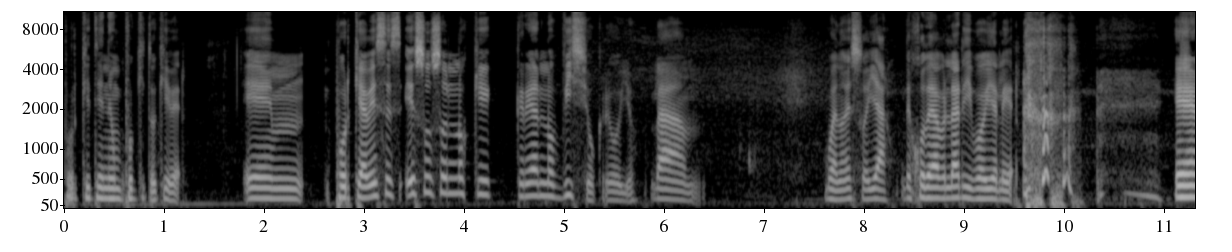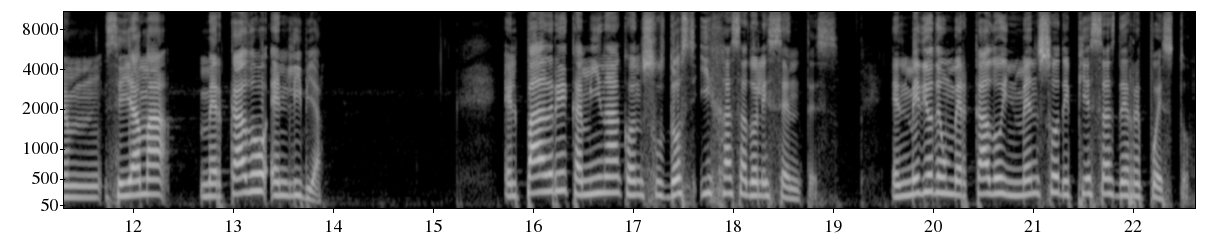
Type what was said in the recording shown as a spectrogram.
porque tiene un poquito que ver. Eh, porque a veces esos son los que crean los vicios, creo yo. La, bueno, eso ya, dejo de hablar y voy a leer. eh, se llama Mercado en Libia. El padre camina con sus dos hijas adolescentes en medio de un mercado inmenso de piezas de repuesto.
